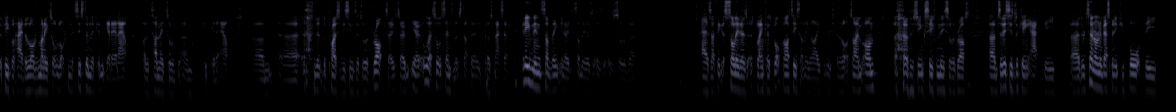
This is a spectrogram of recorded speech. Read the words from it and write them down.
the people had a lot of money sort of locked in the system. They couldn't get it out by the time they sort of um, could get it out. Um, uh, the, price of these things had sort of dropped. So, so you know, all that sort of sentiment stuff uh, does matter. And even in something, you know, something as, as, as sort of a, as I think as solid as, as, Blanko's block party, something I really spend a lot of time on, um, as you can see from these sort of graphs. Um, so this is looking at the uh, the return on investment if you bought the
